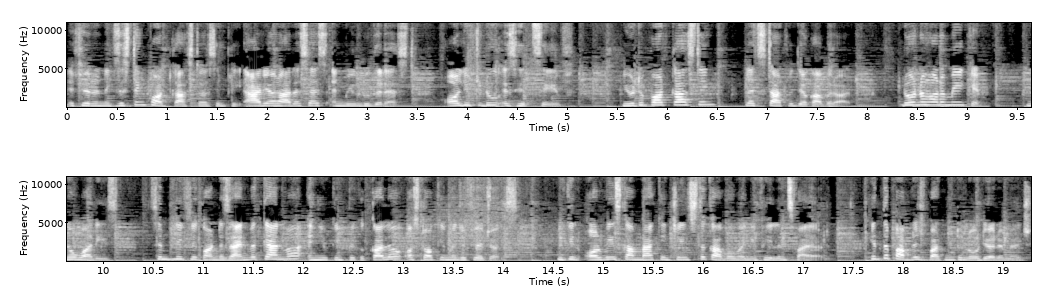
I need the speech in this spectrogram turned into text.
If you're an existing podcaster, simply add your RSS and we'll do the rest. All you have to do is hit save. New to podcasting? Let's start with your cover art. Don't know how to make it? No worries. Simply click on Design with Canva and you can pick a color or stock image of your choice. You can always come back and change the cover when you feel inspired. Hit the Publish button to load your image.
